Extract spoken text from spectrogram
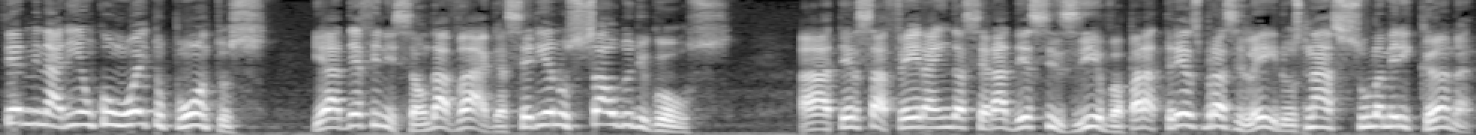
terminariam com oito pontos e a definição da vaga seria no saldo de gols. A terça-feira ainda será decisiva para três brasileiros na Sul-Americana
